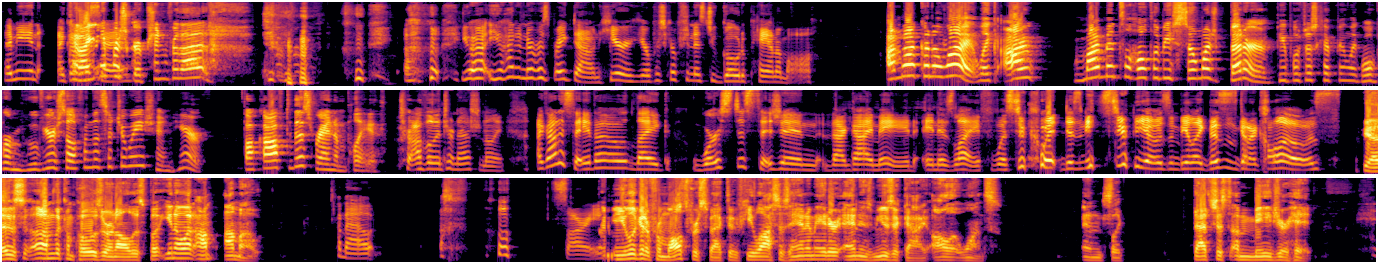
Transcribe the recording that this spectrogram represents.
I mean, I Can I get a prescription for that? you ha- you had a nervous breakdown. Here, your prescription is to go to Panama. I'm not gonna lie, like I my mental health would be so much better if people just kept being like, Well, remove yourself from the situation. Here, fuck off to this random place. Travel internationally. I gotta say though, like worst decision that guy made in his life was to quit Disney Studios and be like, "This is gonna close." Yeah, this, I'm the composer and all this, but you know what? I'm I'm out. I'm out. Sorry. I mean, you look at it from Walt's perspective; he lost his animator and his music guy all at once, and it's like that's just a major hit.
